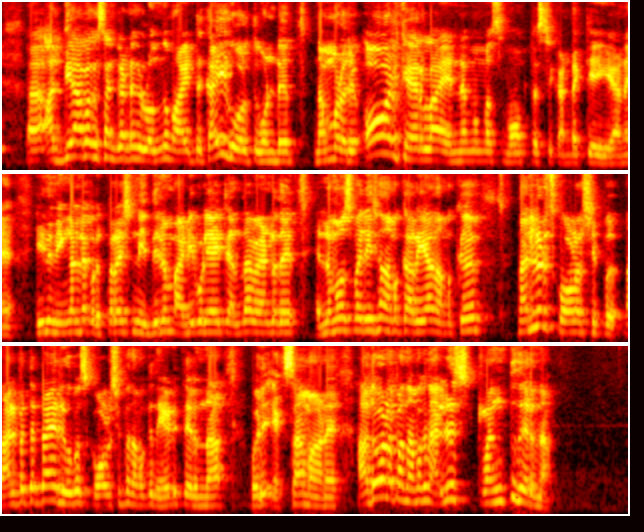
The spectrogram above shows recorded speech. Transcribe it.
അധ്യാപക സംഘടനകൾ ഒന്നുമായിട്ട് കൈകോർത്തുകൊണ്ട് നമ്മളൊരു all Kerala N M M S mock test conduct ചെയ്യുകയാണ്. ഇനി നിങ്ങളുടെ പ്രിപ്പറേഷൻ ഇതിലും അടിപൊളിയായിട്ട് എന്താ വേണ്ടത്? എൻ എം എസ് പരീക്ഷ നമുക്കറിയാം. നമുക്ക് നല്ലൊരു സ്കോളർഷിപ്പ് നാൽപ്പത്തെട്ടായിരം രൂപ സ്കോളർഷിപ്പ് നമുക്ക് നേടിത്തരുന്ന ഒരു എക്സാം ആണ്. അതോടൊപ്പം നമുക്ക് നല്ലൊരു സ്ട്രെങ്ത് തരുന്ന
